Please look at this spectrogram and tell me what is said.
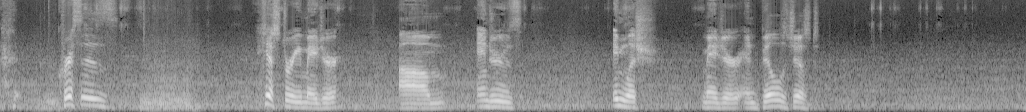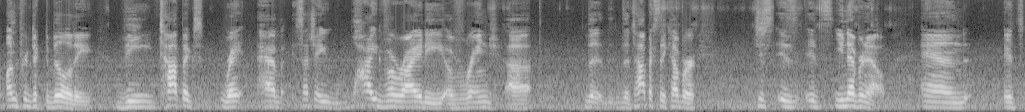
Chris's history major, um, Andrew's English major, and Bill's just unpredictability, the topics have such a wide variety of range. Uh, the the topics they cover just is it's you never know, and it's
